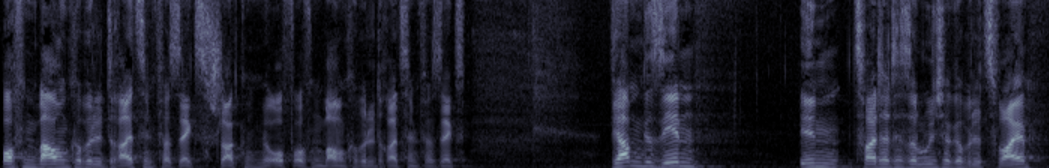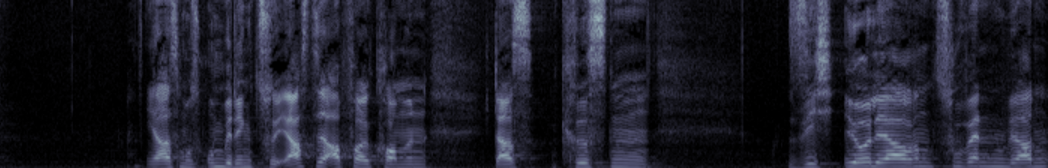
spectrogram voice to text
Offenbarung Kapitel 13, Vers 6. Schlag mit mir auf, Offenbarung Kapitel 13, Vers 6. Wir haben gesehen in 2. Thessalonicher Kapitel 2, ja, es muss unbedingt zuerst der Abfall kommen, dass Christen sich Irrlehren zuwenden werden,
